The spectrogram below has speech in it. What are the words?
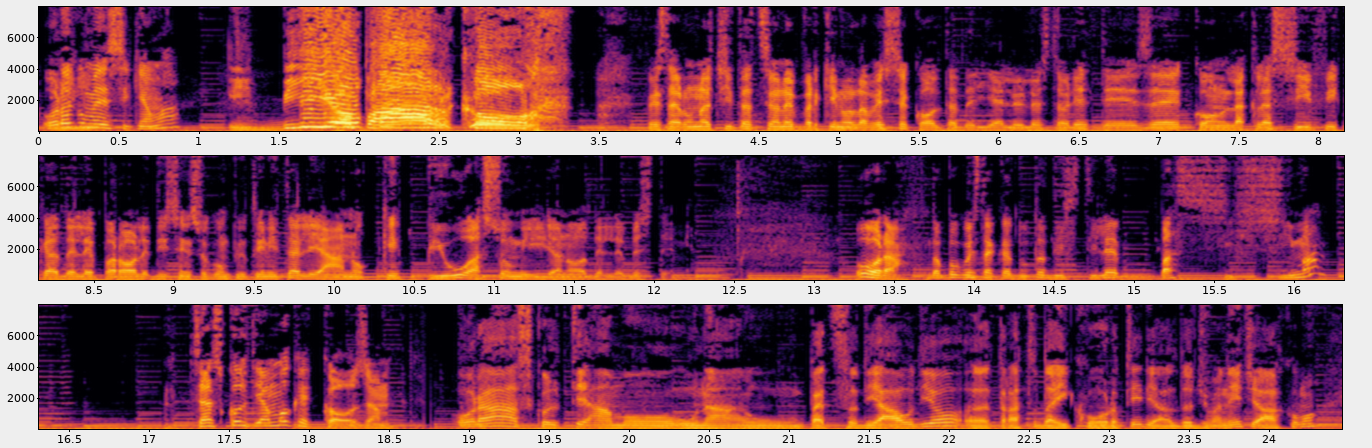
Ora il- come si chiama? Il Bioparco! Questa era una citazione per chi non l'avesse colta degli Elio e le storie attese con la classifica delle parole di senso compiuto in italiano che più assomigliano a delle bestemmie. Ora, dopo questa caduta di stile bassissima, ci ascoltiamo che cosa? Ora ascoltiamo una- un pezzo di audio eh, tratto dai corti di Aldo Giovanni e Giacomo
